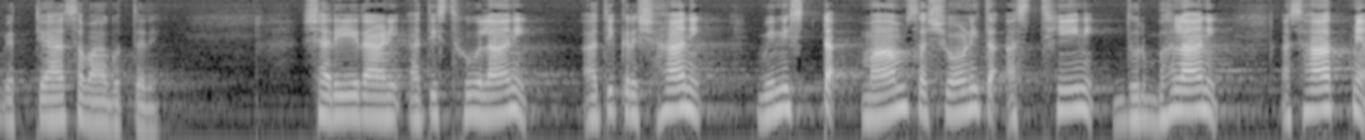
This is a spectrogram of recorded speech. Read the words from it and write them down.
ವ್ಯತ್ಯಾಸವಾಗುತ್ತದೆ. ಶರೀರಾಣಿ ಅತಿ ಸ್ಥೂಲಾನಿ ಅತಿಕೃಶಾನಿ ವಿನಿಷ್ಟ ಮಾಂಸ ಶೋಣಿತ ಅಸ್ಥೀನಿ, ದುರ್ಬಲಾನಿ ಅಸಾತ್ಮ್ಯ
